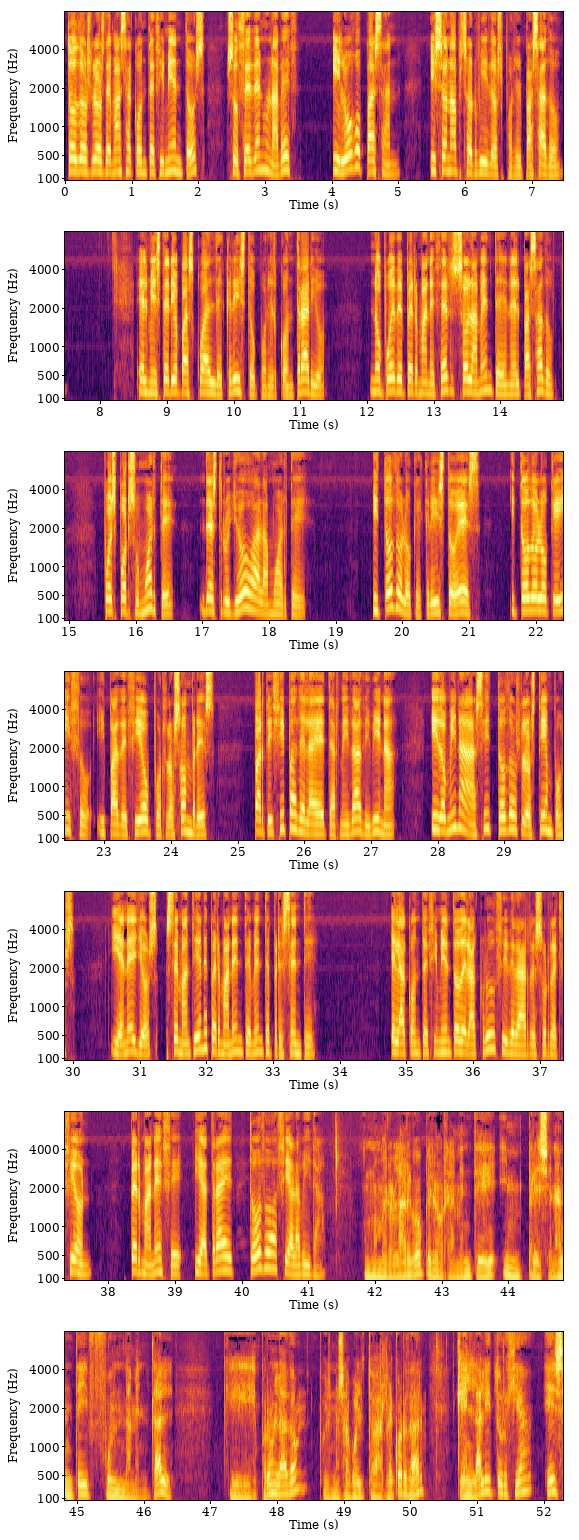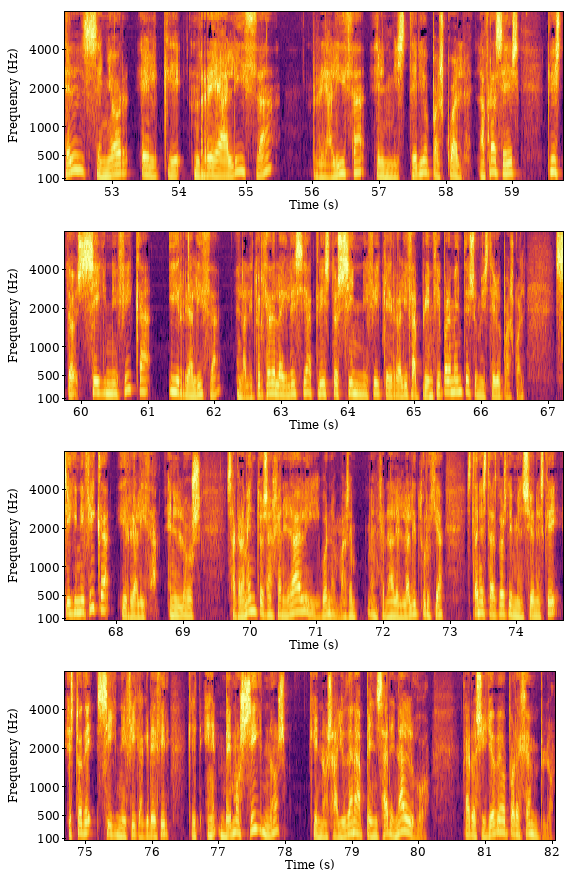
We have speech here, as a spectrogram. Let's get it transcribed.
Todos los demás acontecimientos suceden una vez y luego pasan y son absorbidos por el pasado. El misterio pascual de Cristo, por el contrario, no puede permanecer solamente en el pasado, pues por su muerte destruyó a la muerte. Y todo lo que Cristo es, y todo lo que hizo y padeció por los hombres, participa de la eternidad divina y domina así todos los tiempos, y en ellos se mantiene permanentemente presente. El acontecimiento de la cruz y de la resurrección permanece y atrae todo hacia la vida. Un número largo, pero realmente impresionante y fundamental, que por un lado, pues nos ha vuelto a recordar que en la liturgia es el Señor el que realiza, realiza el misterio pascual. La frase es, Cristo significa y realiza, en la liturgia de la Iglesia, Cristo significa y realiza principalmente su misterio pascual. Significa y realiza. En los sacramentos en general y bueno, más en, general en la liturgia, están estas dos dimensiones. Que esto de significa quiere decir que eh, vemos signos que nos ayudan a pensar en algo. Claro, si yo veo, por ejemplo,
